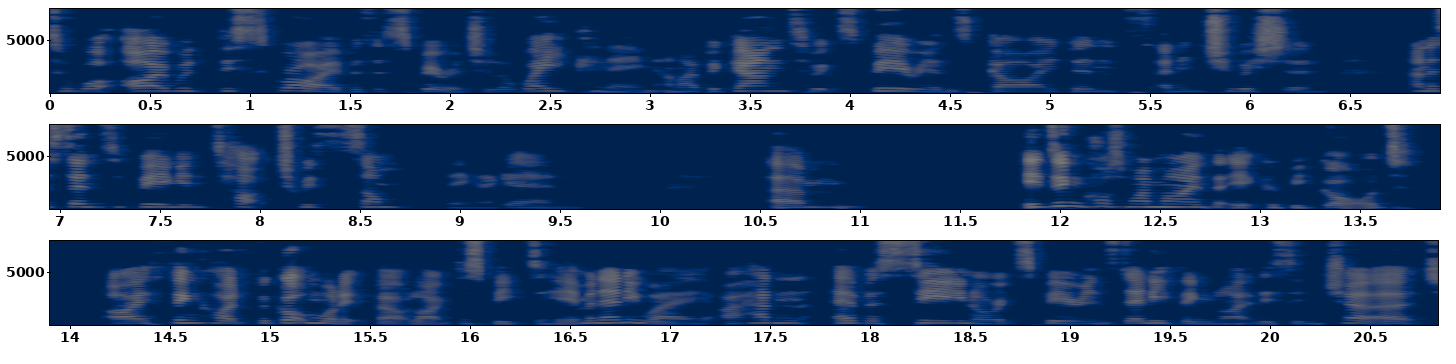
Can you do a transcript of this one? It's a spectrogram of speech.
to what I would describe as a spiritual awakening, and I began to experience guidance and intuition and a sense of being in touch with something again. Um, it didn't cross my mind that it could be God. I think I'd forgotten what it felt like to speak to him, and anyway, I hadn't ever seen or experienced anything like this in church,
